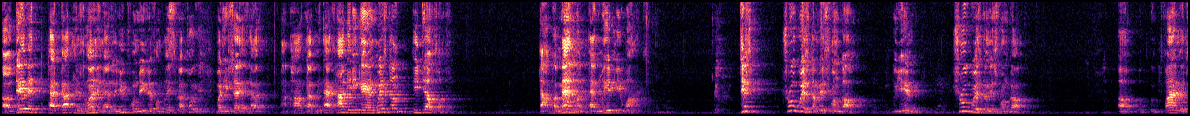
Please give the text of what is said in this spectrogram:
uh, David had gotten his learning as a youth from these different places I told you. But he says that how now we ask, how did he gain wisdom? He tells us, "Thy commandment has made me wise." This true wisdom is from God. Do you hear me? True wisdom is from God. Uh, find it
